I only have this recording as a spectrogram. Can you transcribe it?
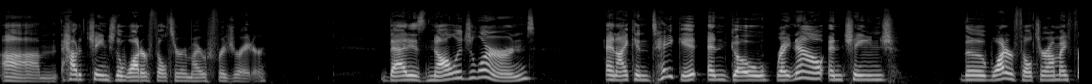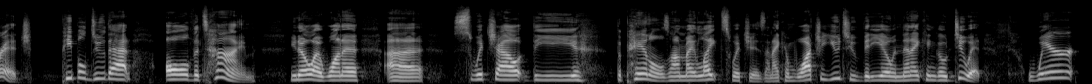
um, how to change the water filter in my refrigerator. That is knowledge learned, and I can take it and go right now and change the water filter on my fridge. People do that all the time. You know, I want to uh, switch out the the panels on my light switches and I can watch a YouTube video and then I can go do it. Where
